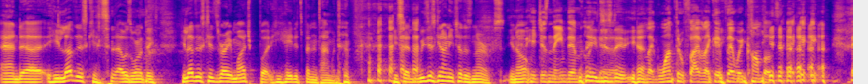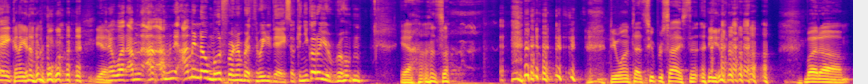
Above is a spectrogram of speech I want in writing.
and uh, he loved his kids that was one of the things he loved his kids very much but he hated spending time with them he said we just get on each other's nerves you know He just named them like, He just uh, named- yeah. like one through five, like if they were combos. hey, can i get a number one yeah You know what? I'm I'm I'm in no mood for a number three today. So can you go to your room? Yeah. So, do you want that supersized? you know? but um,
